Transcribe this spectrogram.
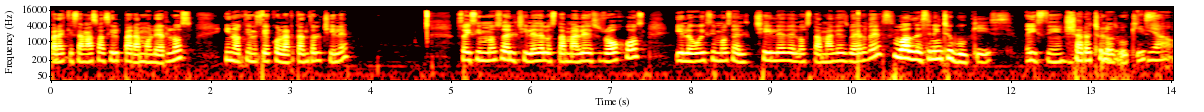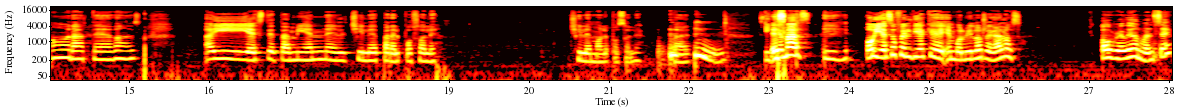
para que sea más fácil para molerlos y no tienes que colar tanto el chile. So hicimos el chile de los tamales rojos y luego hicimos el chile de los tamales verdes. While listening to Wookiees. Y sí. Shout out to los Wookiees. Y ahora te vas. Ahí este también el chile para el pozole. Chile mole pozole. ¿Y qué Es- más? Y- Oye, ese fue el día que envolví los regalos. Oh, really? On Wednesday?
